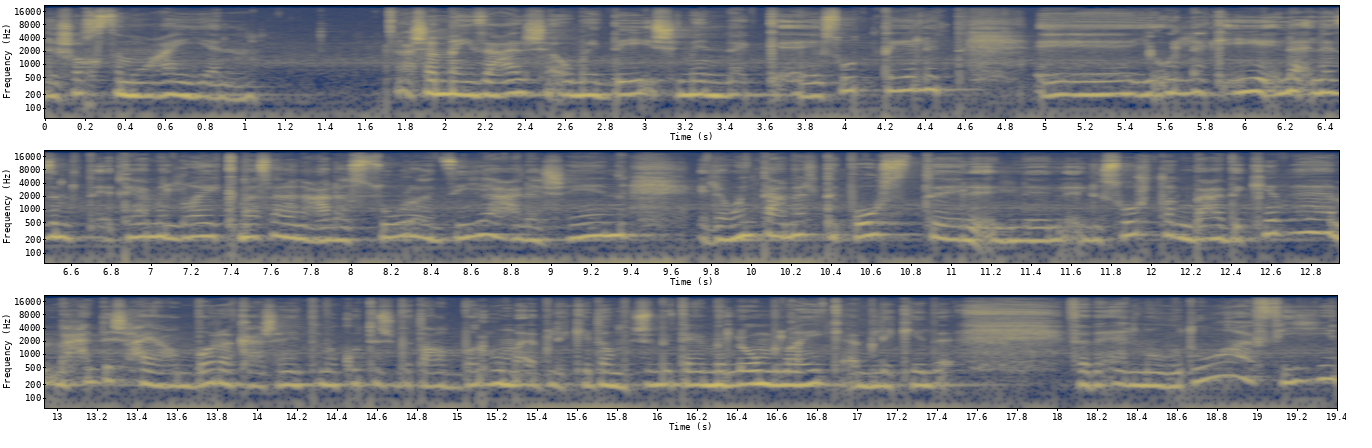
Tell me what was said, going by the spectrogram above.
لشخص معين. عشان ما يزعلش أو ما يتضايقش منك. آه صوت تالت آه يقول لك إيه لأ لازم تعمل like مثلا على الصورة دي علشان لو أنت عملت post لصورتك بعد كده محدش هيعبرك عشان أنت ما كنتش بتعبرهم قبل كده ومش بتعمل لهم like قبل كده. فبقى الموضوع فيه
